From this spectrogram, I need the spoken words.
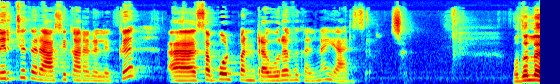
விருச்சிக ராசிக்காரர்களுக்கு சப்போர்ட் பண்ணுற உறவுகள்னா யார் சார். முதல்ல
